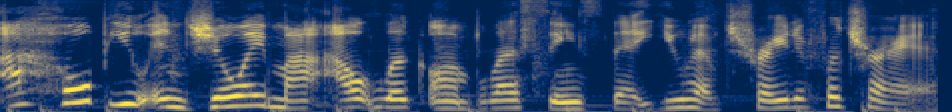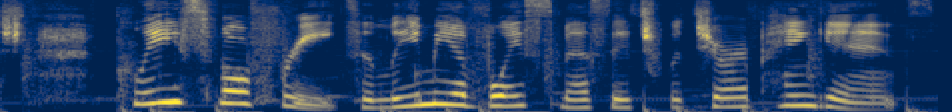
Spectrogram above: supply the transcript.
I hope you enjoy my outlook on blessings that you have traded for trash. Please feel free to leave me a voice message with your opinions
